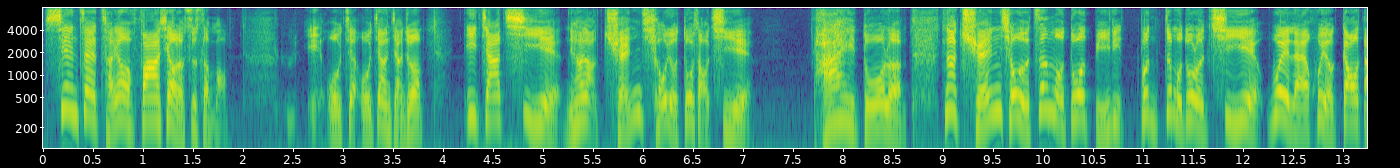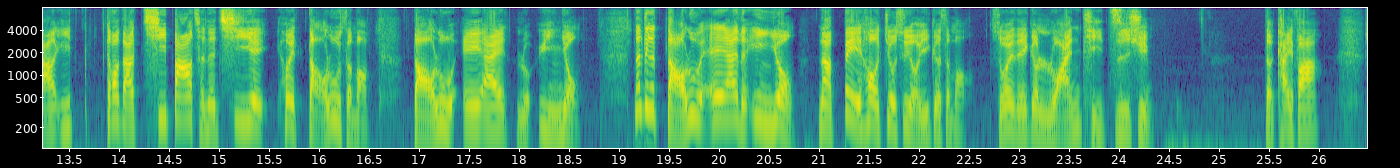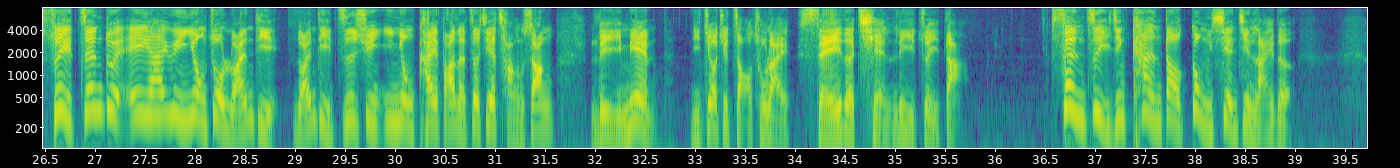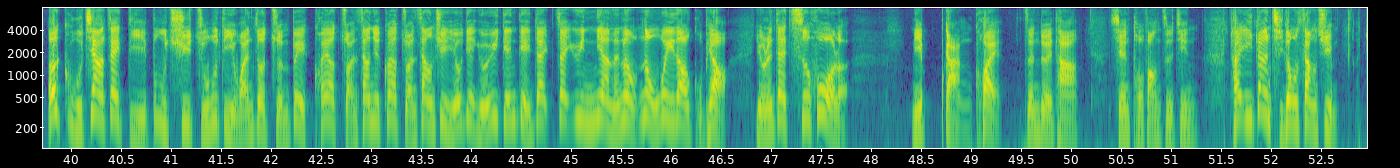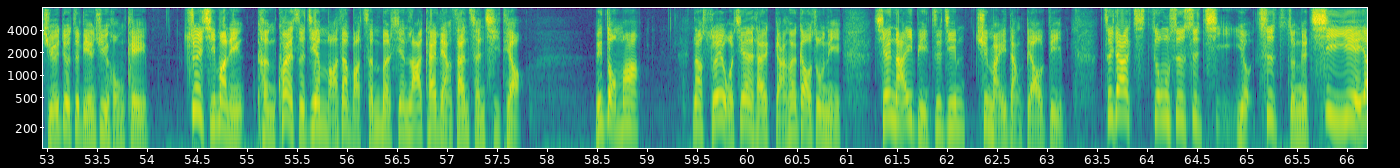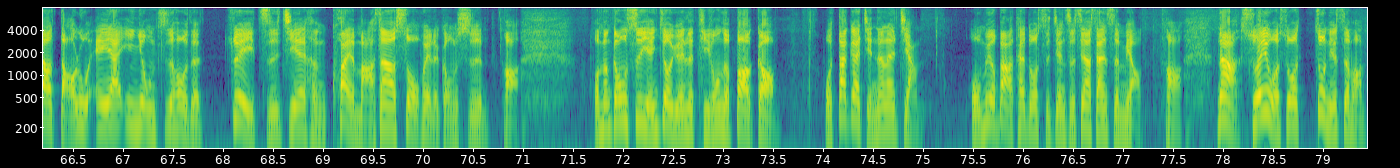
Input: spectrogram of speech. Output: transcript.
现在才要发酵的是什么？一我这我这样讲，就说一家企业，你看看全球有多少企业？太多了。那全球有这么多比例，不这么多的企业，未来会有高达一高达七八成的企业会导入什么？导入 AI 运用。那这个导入 AI 的应用，那背后就是有一个什么？所谓的一个软体资讯的开发，所以针对 AI 运用做软体软体资讯应用开发的这些厂商里面，你就要去找出来谁的潜力最大，甚至已经看到贡献进来的，而股价在底部区筑底完之后，准备快要转上去，快要转上去，有点有一点点在在酝酿的那种那种味道，股票有人在吃货了，你赶快。针对它先投放资金，它一旦启动上去，绝对是连续红 K，最起码你很快时间马上把成本先拉开两三成起跳，你懂吗？那所以我现在才赶快告诉你，先拿一笔资金去买一档标的，这家公司是企有是整个企业要导入 AI 应用之后的最直接、很快马上要受惠的公司啊。我们公司研究员的提供的报告，我大概简单来讲。我没有办法太多时间，只剩下三十秒。好，那所以我说重点是什么？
